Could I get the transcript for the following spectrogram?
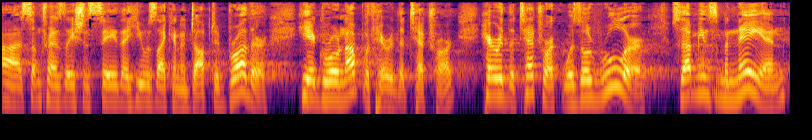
uh, some translations say that he was like an adopted brother. He had grown up with Herod the Tetrarch. Herod the Tetrarch was a ruler. So that means Manaen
